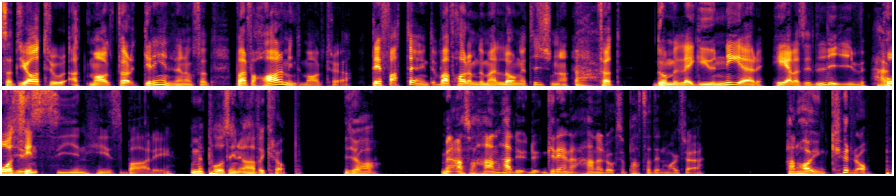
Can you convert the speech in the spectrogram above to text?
Så att jag tror att mag... För grejen är också att varför har de inte magtröja? Det fattar jag inte. Varför har de de här långa t-shirtarna? För att de lägger ju ner hela sitt liv Have på you sin, seen his body? Men på sin överkropp. Ja. Men alltså han hade ju, grejen är, han hade också passat i en magtröja. Han har ju en kropp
